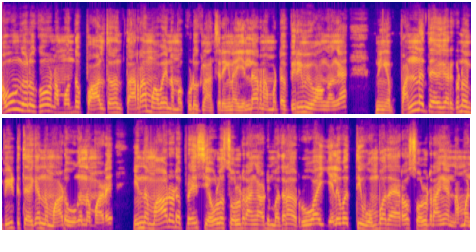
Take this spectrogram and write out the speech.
அவங்களுக்கும் நம்ம வந்து பால் தரம் தரமாகவே நம்ம கொடுக்கலாம். சரிங்களா? எல்லாரும் நம்மகிட்ட விரும்பி வாங்குவாங்க. நீங்கள் பண்ண தேவையாக இருக்கணும் வீட்டு தேவைக்கு அந்த மாடு உகந்த மாடு இந்த மாடோட ப்ரைஸ் எவ்வளோ சொல்கிறாங்க அப்படின்னு பார்த்தீங்கன்னா ரூபாய் எழுபத்தி ஒன்பதாயிரம் சொல்கிறாங்க நம்ம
